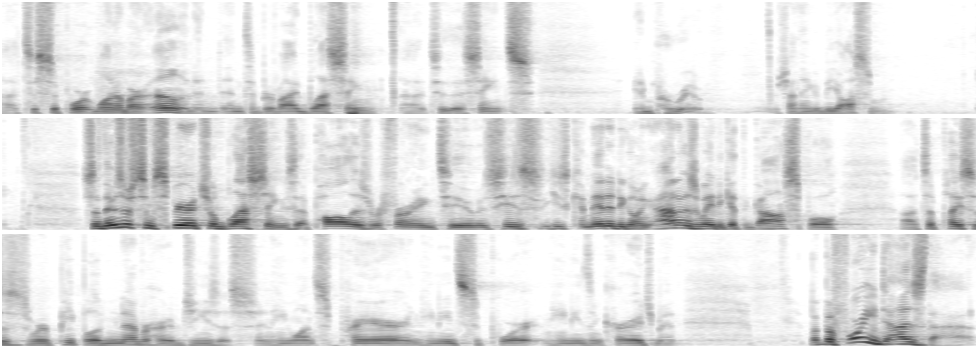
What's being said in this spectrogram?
uh, to support one of our own and, and to provide blessing uh, to the saints in Peru, which I think would be awesome. So those are some spiritual blessings that Paul is referring to as he's, he's committed to going out of his way to get the gospel uh, to places where people have never heard of Jesus. And he wants prayer and he needs support and he needs encouragement. But before he does that,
